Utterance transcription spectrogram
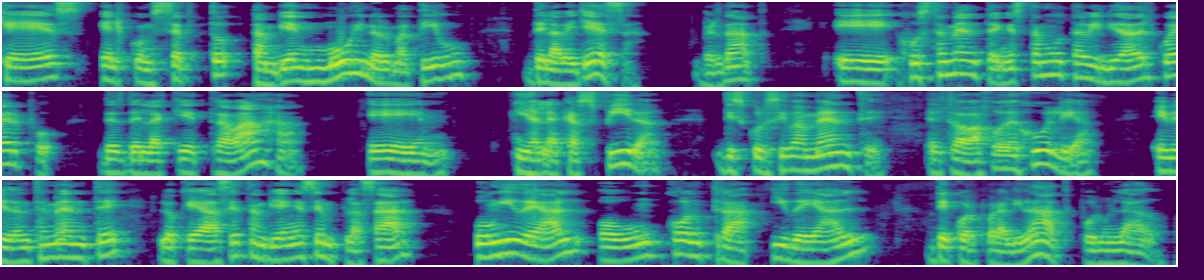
que es el concepto también muy normativo de la belleza, ¿verdad? Eh, justamente en esta mutabilidad del cuerpo, desde la que trabaja em, y a la que aspira discursivamente el trabajo de Julia, evidentemente lo que hace también es emplazar un ideal o un contraideal de corporalidad, por un lado.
